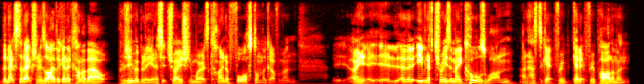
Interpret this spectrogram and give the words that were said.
the next election is either going to come about presumably in a situation where it's kind of forced on the government. I mean it, it, even if theresa may calls one and has to get through get it through parliament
